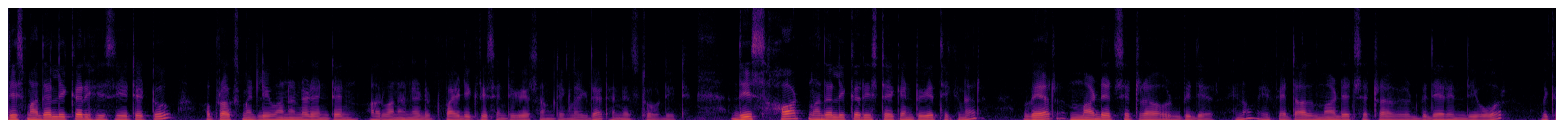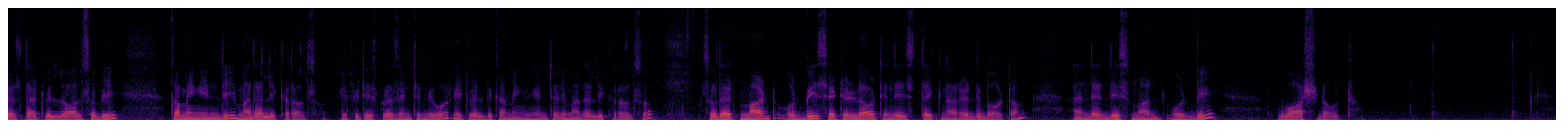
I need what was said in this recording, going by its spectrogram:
This mother liquor is heated to approximately 110 or 105 degree centigrade something like that and then stored it. This hot mother liquor is taken to a thickener where mud etc., would be there you know if at all mud etc., would be there in the ore because that will also be coming in the mother liquor also. If it is present in the ore, it will be coming into the mother liquor also. So, that mud would be settled out in this thickener at the bottom and then this mud would be washed out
